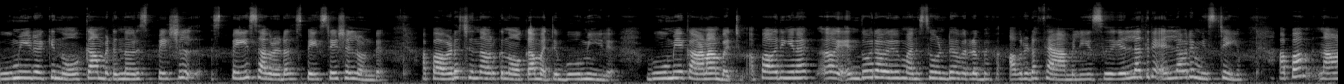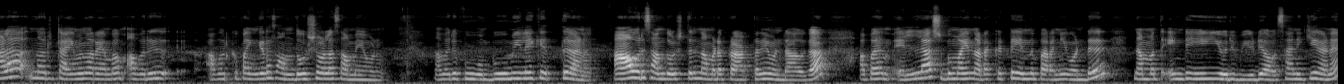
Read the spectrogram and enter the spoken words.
ഭൂമിയിലേക്ക് നോക്കാൻ പറ്റുന്ന ഒരു സ്പെഷ്യൽ സ്പേസ് അവരുടെ സ്പേസ് സ്റ്റേഷനിലുണ്ട് അപ്പോൾ അവിടെ ചെന്ന് അവർക്ക് നോക്കാൻ പറ്റും ഭൂമിയിൽ ഭൂമിയെ കാണാൻ പറ്റും. അപ്പോൾ അവരിങ്ങനെ എന്തോരം അവർ മനസ്സുകൊണ്ട് അവരുടെ അവരുടെ ഫാമിലീസ് എല്ലാത്തിനും എല്ലാവരും മിസ് ചെയ്യും. അപ്പം നാളെ എന്നൊരു ടൈം എന്ന് പറയുമ്പം അവർ അവർക്ക് ഭയങ്കര സന്തോഷമുള്ള സമയമാണ്. അവർ ഭൂ ഭൂമിയിലേക്ക് എത്തുകയാണ്. ആ ഒരു സന്തോഷത്തിൽ നമ്മുടെ പ്രാർത്ഥന ഉണ്ടാവുക. അപ്പം എല്ലാ ശുഭമായി നടക്കട്ടെ എന്ന് പറഞ്ഞുകൊണ്ട് നമ്മൾ എന്റെ ഈ ഒരു വീഡിയോ അവസാനിക്കുകയാണ്.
